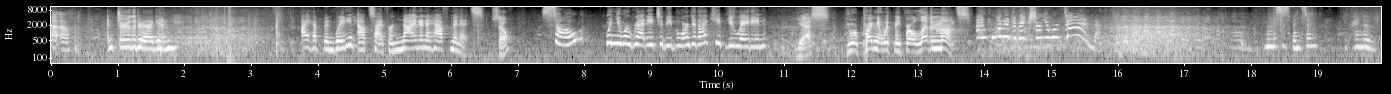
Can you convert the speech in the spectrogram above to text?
Uh-oh. Enter the dragon. I have been waiting outside for nine and a half minutes. So? So, when you were ready to be born, did I keep you waiting? Yes. You were pregnant with me for 11 months. I wanted to make sure you were done. Mrs. Benson, you're kind of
